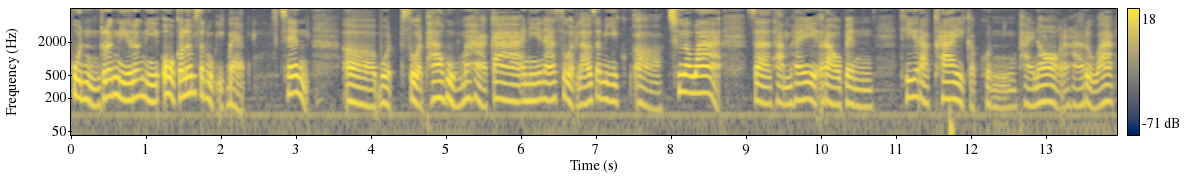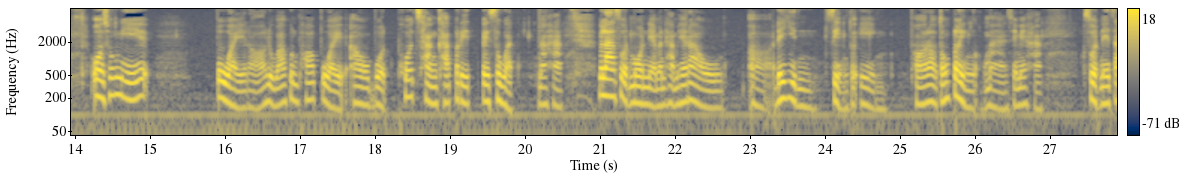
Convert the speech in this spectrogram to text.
คุณเรื่องนี้เรื่องนี้ โอ้ก็เริ่มสนุกอีกแบบ เช่น บทสวดพาหุงมหากาอันนี้นะ สวดแล้วจะมีเชื่อว่าจะทำให้เราเป็นที่รักใคร่กับคนภายนอกนะคะ หรือว่า โอ้ช่วงนี้ป่วยหรอ หรือว่าคุณพ่อป่วยเอาบทโพชังคปริตไปสวดนะคะ เวลาสวดมนต์เนี่ยมันทำให้เราเได้ยินเสียงตัวเอง เพราะเราต้องเปล่งออกมาใช่ไหมคะ สวดในใจ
